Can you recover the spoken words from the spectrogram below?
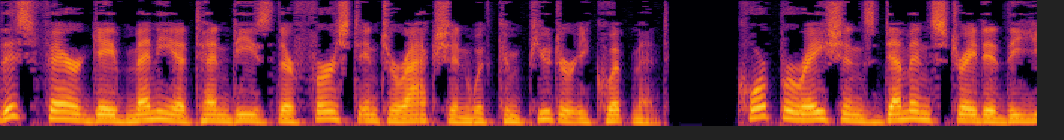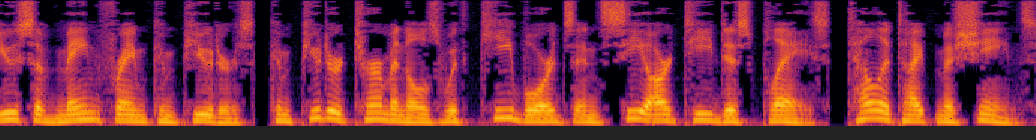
This fair gave many attendees their first interaction with computer equipment. Corporations demonstrated the use of mainframe computers, computer terminals with keyboards and CRT displays, teletype machines,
